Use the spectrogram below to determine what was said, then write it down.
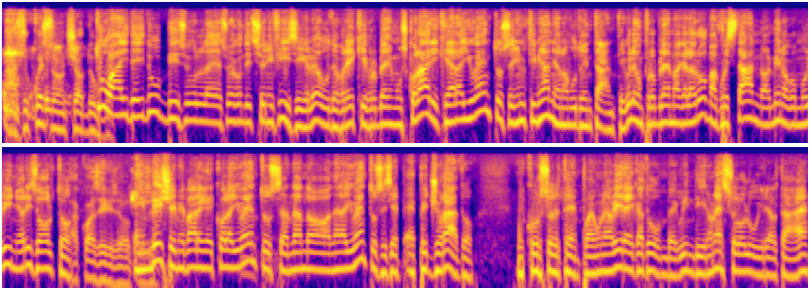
Ah, su questo non c'ho dubbi. Tu hai dei dubbi sulle sue condizioni fisiche, lui ha avuto parecchi problemi muscolari che alla Juventus negli ultimi anni hanno avuto in tanti. Quello è un problema che la Roma quest'anno, almeno con Mourinho, ha risolto. ha quasi risolto. E sì. invece mi pare che con la Juventus, andando nella Juventus, si è, è peggiorato nel corso del tempo. È una vera ecatombe, quindi non è solo lui in realtà. eh.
